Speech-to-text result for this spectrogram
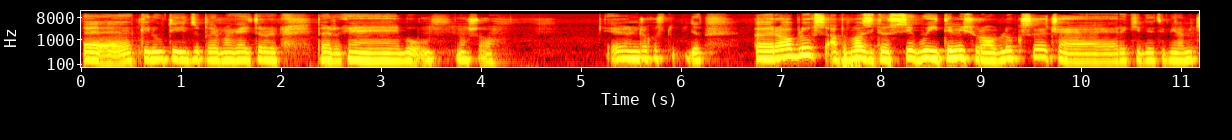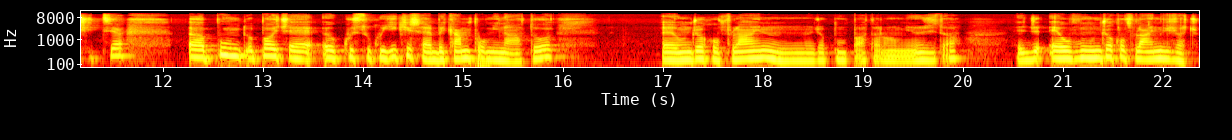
eh, che lo utilizzo per magari perché, boh, non so, è un gioco stupido. Uh, Roblox, a proposito, seguitemi su Roblox, cioè richiedetemi l'amicizia. Uh, poi c'è questo qui che sarebbe Campo Minato, è un gioco offline, già pompata la luminosità è un gioco offline vi faccio.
